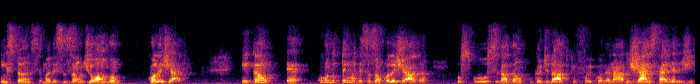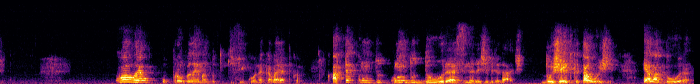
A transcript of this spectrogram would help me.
instância, uma decisão de órgão colegiado. Então, é, quando tem uma decisão colegiada, o, o cidadão, o candidato que foi condenado, já está inelegível. Qual é o, o problema do que, que, ficou naquela época? Até quando, quando dura essa inelegibilidade? Do jeito que está hoje. Ela dura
